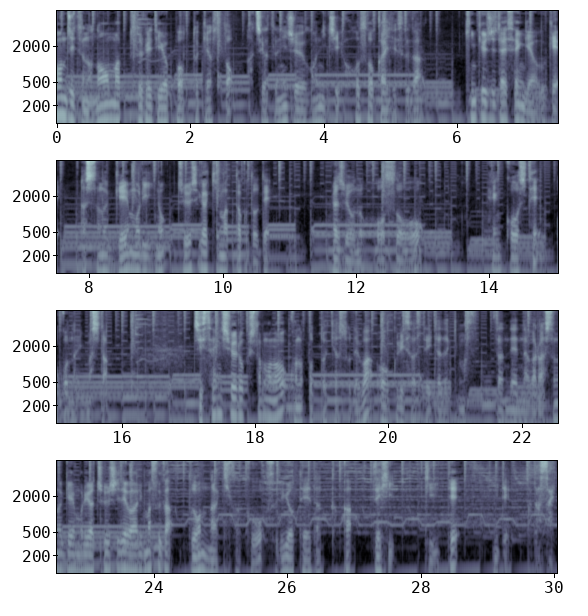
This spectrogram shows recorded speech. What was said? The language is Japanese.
本日の NoMaps Radio ポッドキャスト8月25日放送回ですが緊急事態宣言を受け明日のゲーモリの中止が決まったことでラジオの放送を変更して行いました。実際に収録したものをこのポッドキャストではお送りさせていただきます。残念ながら明日のゲームリは中止ではありますがどんな企画をする予定だったかぜひ聞いてみてください。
